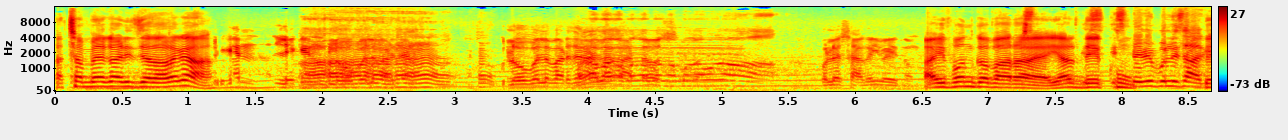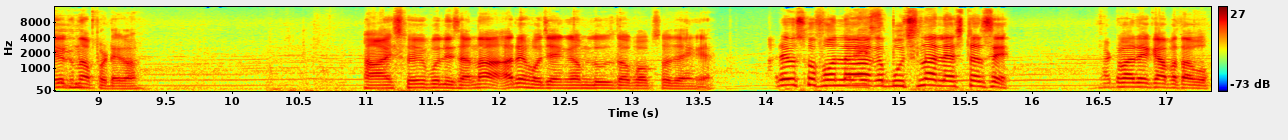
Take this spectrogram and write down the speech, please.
अच्छा मैं गाड़ी चला रहा क्या? लेकिन लेकिन ग्लोबल वर्जन ग्लोबल वर्जन हाँ, भागा, अलग भागा, आता है भागा, उसमें। भागा, भागा। पुलिस आ गई भाई तुम। आईफोन कब आ रहा है? यार देखूँ। इस पे भी पुलिस आ गई। देखना पड़ेगा। हाँ इस पे भी पुलिस है ना? अरे हो जाएँगे हम लूज द कॉप्स हो जाएँगे। अरे उसको फ़ोन लगा के पूछना लेस्टर से। हटवा दे क्या पता वो।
